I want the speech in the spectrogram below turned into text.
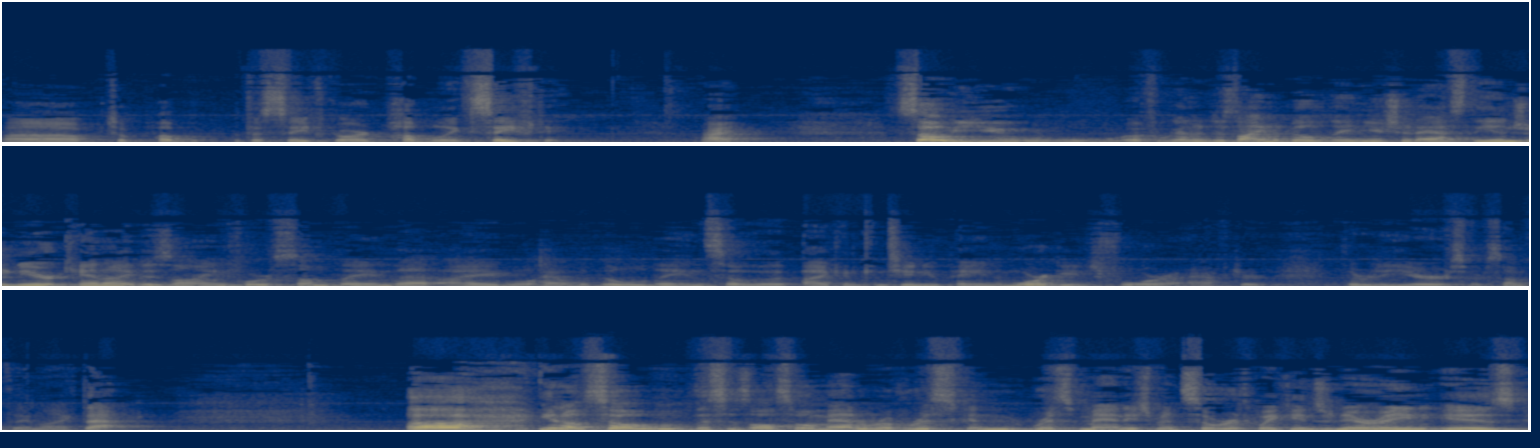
uh, to, to safeguard public safety. All right? So you, if we're going to design a building, you should ask the engineer, can I design for something that I will have the building so that I can continue paying the mortgage for after 30 years or something like that. Uh, you know, so this is also a matter of risk and risk management. So earthquake engineering is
